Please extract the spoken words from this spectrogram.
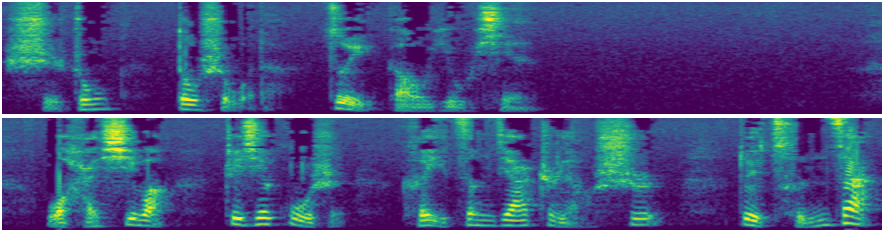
始终都是我的最高优先。我还希望这些故事可以增加治疗师对存在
